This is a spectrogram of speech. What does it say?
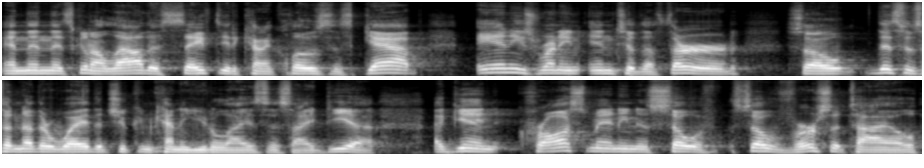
and then it's going to allow this safety to kind of close this gap. And he's running into the third. So this is another way that you can kind of utilize this idea. Again, cross manning is so so versatile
